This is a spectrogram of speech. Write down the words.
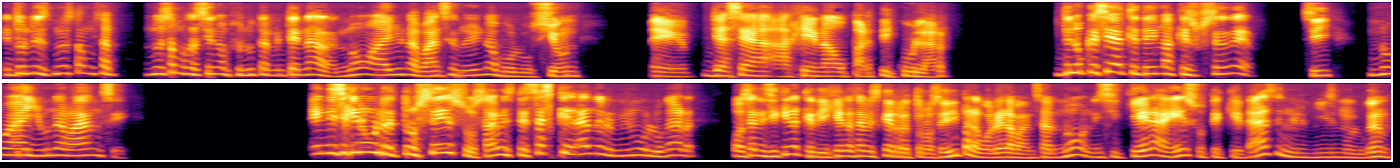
entonces no estamos, no estamos haciendo absolutamente nada. No hay un avance, no hay una evolución, eh, ya sea ajena o particular, de lo que sea que tenga que suceder, ¿sí? No hay un avance ni siquiera un retroceso, ¿sabes? Te estás quedando en el mismo lugar. O sea, ni siquiera que dijera, ¿sabes qué? Retrocedí para volver a avanzar. No, ni siquiera eso, te quedas en el mismo lugar.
